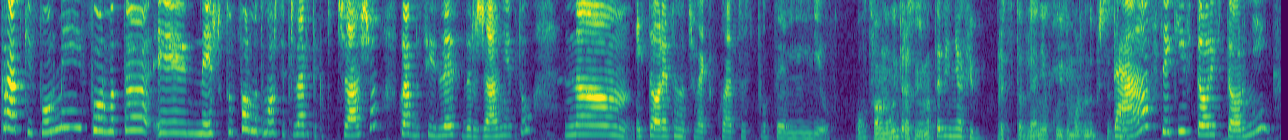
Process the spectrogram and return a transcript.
кратки форми. Формата е нещото. Формата може да си представите като чаша, в която да се излезе съдържанието на историята на човека, която е споделил. О, това е много интересно. Имате ли някакви представления, които можем да присъстваме? Да, всеки втори вторник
